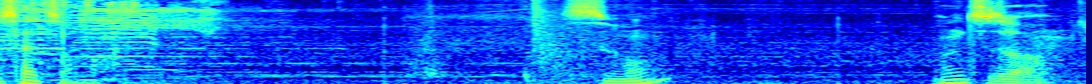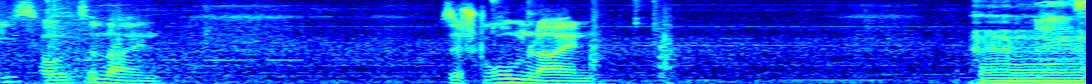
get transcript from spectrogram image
Es halt so. So. Und so. Please hold the line. The Stromline. Äh,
